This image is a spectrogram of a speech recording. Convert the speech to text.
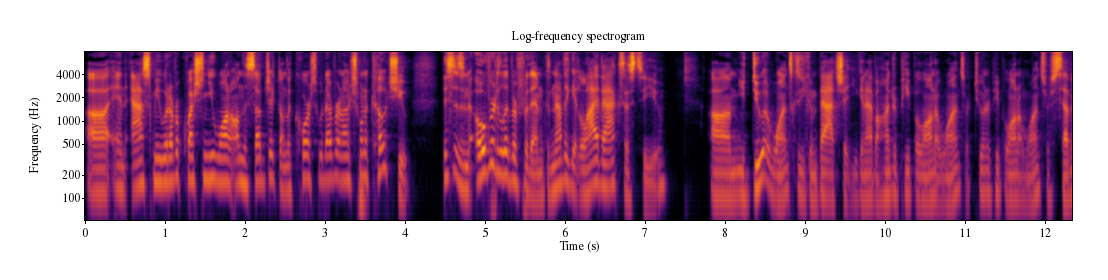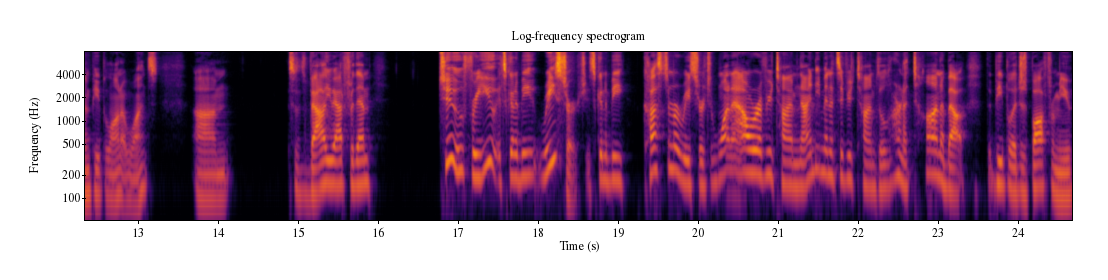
uh, and ask me whatever question you want on the subject, on the course, whatever. And I just want to coach you. This is an over deliver for them because now they get live access to you. Um, you do it once because you can batch it. You can have 100 people on at once, or 200 people on at once, or seven people on at once. Um, so it's value add for them. Two, for you, it's going to be research. It's going to be customer research, one hour of your time, 90 minutes of your time to learn a ton about the people that just bought from you,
